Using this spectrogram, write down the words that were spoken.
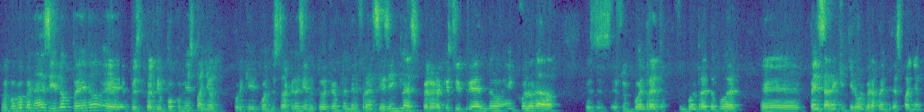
Me de pena decirlo, pero eh, pues perdí un poco mi español, porque cuando estaba creciendo tuve que aprender francés e inglés, pero ahora que estoy viviendo en Colorado, pues es, es un buen reto, es un buen reto poder eh, pensar en que quiero volver a aprender español.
